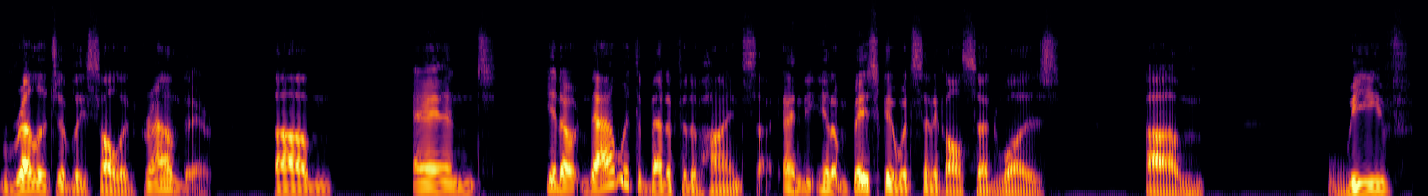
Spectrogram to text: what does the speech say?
relatively solid ground there, um, and you know now with the benefit of hindsight, and you know basically what Sinegal said was, um, we've,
